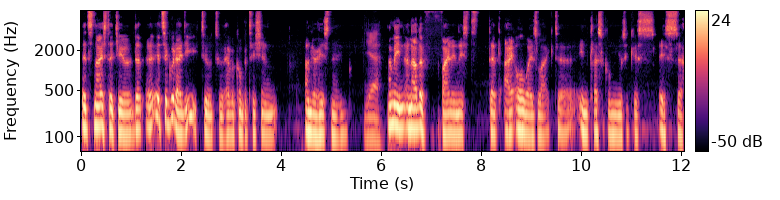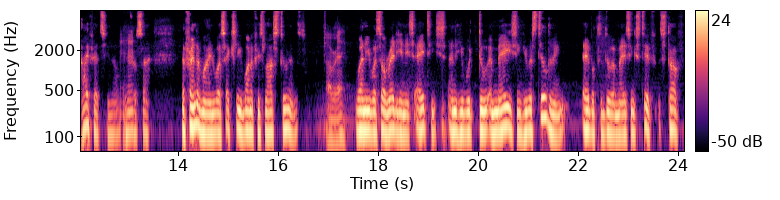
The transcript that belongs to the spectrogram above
it's nice that you that uh, it's a good idea to to have a competition under his name. Yeah. I mean, another violinist that I always liked uh, in classical music is is uh, Heifetz, you know, Mhm. because uh, a friend of mine was actually one of his last students. Oh, really? When he was already in his 80s, and he would do amazing. He was still doing able to do amazing stiff stuff,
